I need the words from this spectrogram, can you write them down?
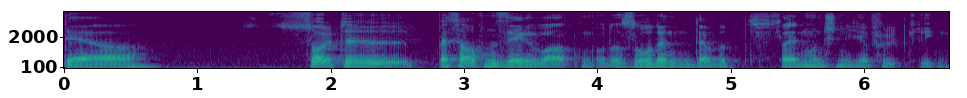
der sollte besser auf den Sale warten oder so, denn der wird seinen Wunsch nicht erfüllt kriegen.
